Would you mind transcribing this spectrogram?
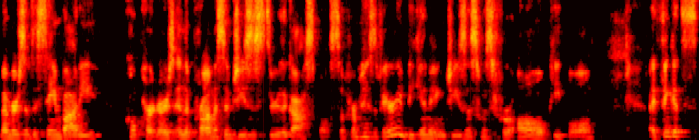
members of the same body, co partners in the promise of Jesus through the gospel. So from his very beginning, Jesus was for all people. I think it's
